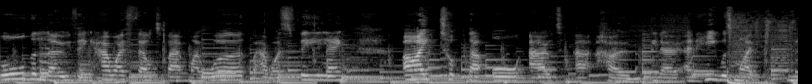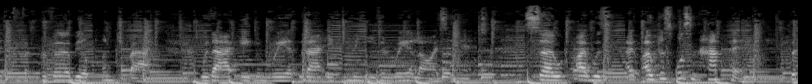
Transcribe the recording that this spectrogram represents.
all the loathing, how I felt about my work, how I was feeling. I took that all out at home, you know, and he was my proverbial punch bag without even rea- without me even realizing it. So I was, I, I, just wasn't happy. But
